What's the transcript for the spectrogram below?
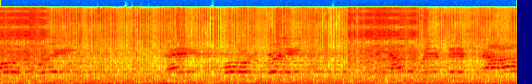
Eight Grade, James Ford Grade, another win this now.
